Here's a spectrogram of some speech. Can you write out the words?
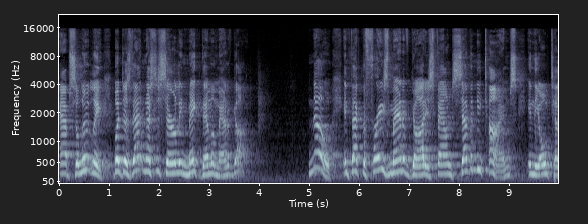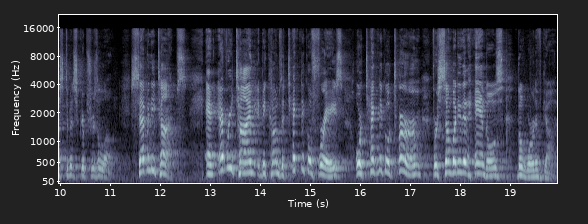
Absolutely. But does that necessarily make them a man of God? No. In fact, the phrase man of God is found 70 times in the Old Testament scriptures alone. 70 times. And every time it becomes a technical phrase or technical term for somebody that handles the Word of God.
